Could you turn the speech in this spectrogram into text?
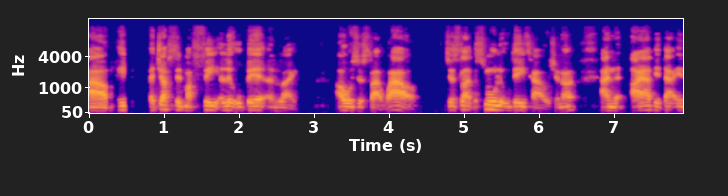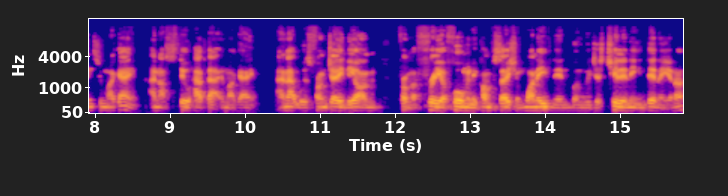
wow. He adjusted my feet a little bit and like, I was just like, wow, just like the small little details, you know. And I added that into my game, and I still have that in my game. And that was from Jay Leon from a three or four minute conversation one evening when we were just chilling eating dinner, you know.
